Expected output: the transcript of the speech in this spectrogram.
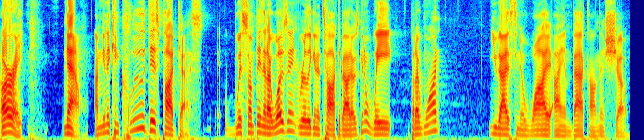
All right. Now, I'm going to conclude this podcast with something that I wasn't really going to talk about. I was going to wait, but I want you guys to know why I am back on this show.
